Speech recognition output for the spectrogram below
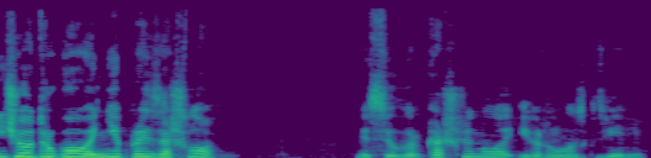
ничего другого не произошло. Мисс Силвер кашлянула и вернулась к двери.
